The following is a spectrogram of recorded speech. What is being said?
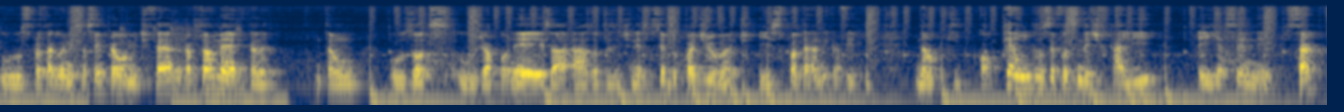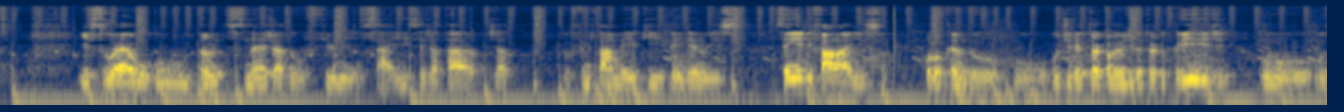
os protagonistas sempre é o Homem de Ferro e o Capitão América, né? Então, os outros, o japonês, as outras etnias são sempre o coadjuvante. E isso Pantera Negra viu? Não, que qualquer um que você fosse identificar ali ia ser negro, certo? Isso é o, o, antes, né, já do filme sair, você já tá, já o filme tava meio que vendendo isso, sem ele falar isso, colocando o, o diretor, que é o meu diretor do Creed, o, o,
